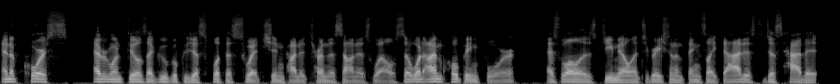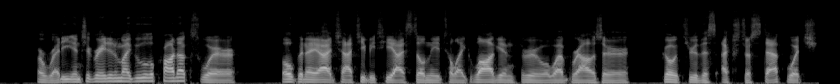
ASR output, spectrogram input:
And of course, everyone feels like Google could just flip a switch and kind of turn this on as well. So what I'm hoping for as well as Gmail integration and things like that, is to just have it already integrated in my Google products where OpenAI, ChatGPT, I still need to like log in through a web browser, go through this extra step, which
